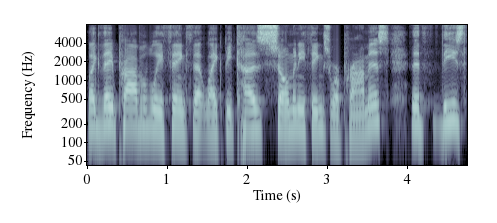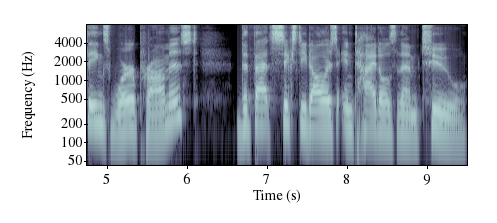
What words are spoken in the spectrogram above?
Like they probably think that like because so many things were promised that these things were promised that that $60 entitles them to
